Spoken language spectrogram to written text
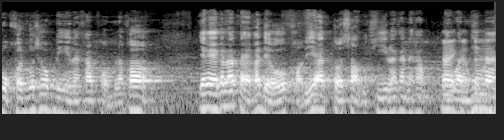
บุคคลผู้โชคดีนะครับ ผมแล้วก็ยังไงก็แล้วแต่ก็เดี๋ยวขออนุญาตตรวจสอบอีกทีแล้วกันนะครับได้ในครับวันที่ได้ มา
